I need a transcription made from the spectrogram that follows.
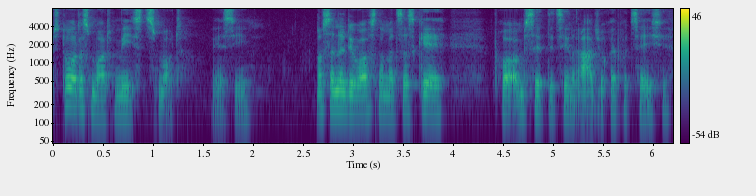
Stort og småt, mest småt, vil jeg sige. Og sådan er det jo også, når man så skal prøve at omsætte det til en radioreportage.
